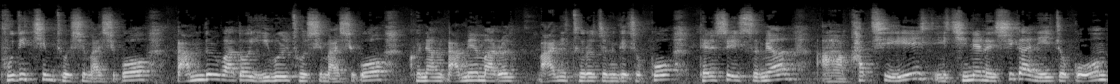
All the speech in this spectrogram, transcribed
부딪힘 조심하시고 남들과도 입을 조심하시고 그냥 남의 말을 많이 들어주는 게 좋고 될 수 있으면 아, 같이 이 지내는 시간이 조금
